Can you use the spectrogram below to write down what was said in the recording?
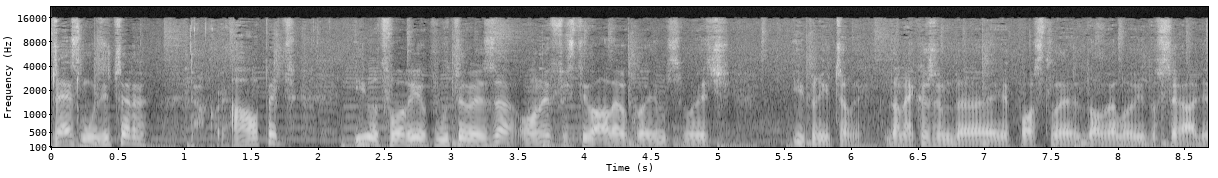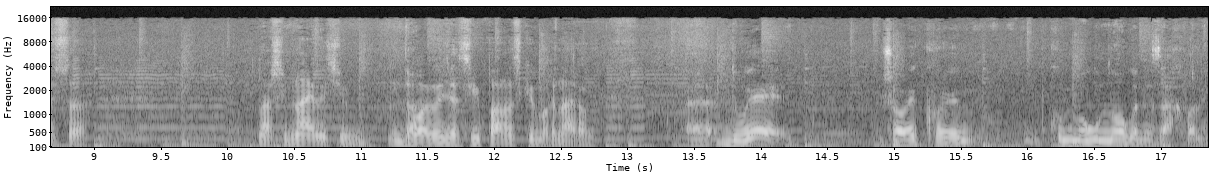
džez muzičara, Tako je. a opet i otvorio puteve za one festivale o kojim smo već i pričali. Da ne kažem da je posle dovelo i do saradnje sa našim najvećim da. vojvođanskim panonskim mornarom. E, Duje je čovek kojem, kome mogu mnogo da zahvalim.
